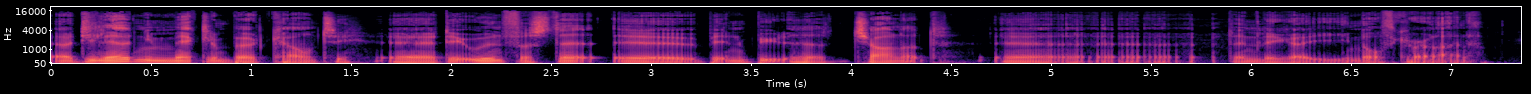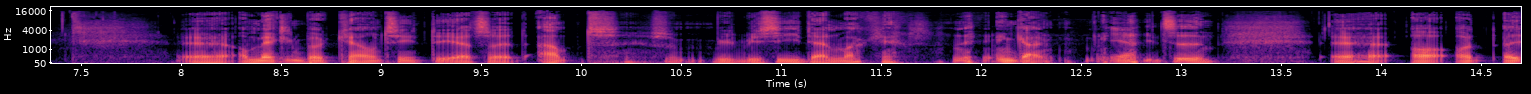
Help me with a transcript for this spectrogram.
Og de lavede den i Mecklenburg County. Øh, det er uden for stad, øh, en by, der hedder Charlotte. Øh, den ligger i North Carolina. Øh, og Mecklenburg County, det er altså et amt, som vil vi sige i Danmark en gang Ja. i tiden. Øh, og, og, og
